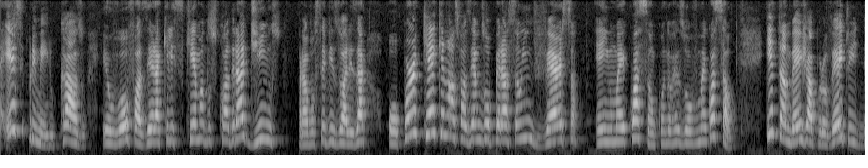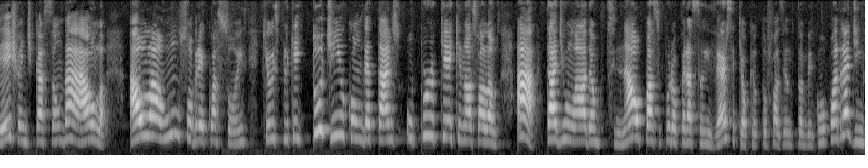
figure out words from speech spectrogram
esse primeiro caso, eu vou fazer aquele esquema dos quadradinhos para você visualizar o porquê que nós fazemos operação inversa em uma equação, quando eu resolvo uma equação. E também já aproveito e deixo a indicação da aula, aula 1 sobre equações, que eu expliquei tudinho com detalhes o porquê que nós falamos. Ah, tá de um lado é um sinal, passo por operação inversa, que é o que eu estou fazendo também com o quadradinho.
